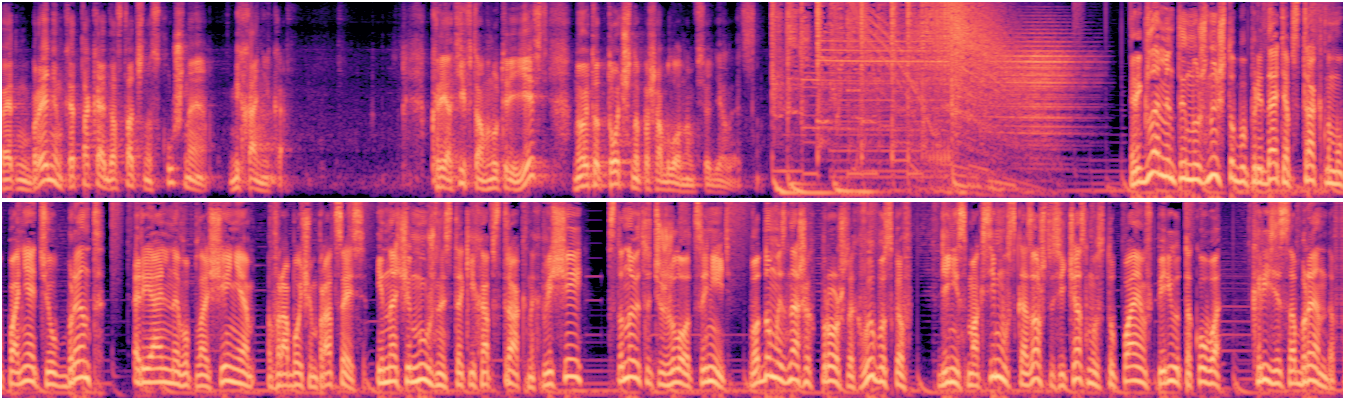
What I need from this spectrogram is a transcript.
Поэтому брендинг – это такая достаточно скучная механика. Креатив там внутри есть, но это точно по шаблонам все делается. Регламенты нужны, чтобы придать абстрактному понятию бренд реальное воплощение в рабочем процессе. Иначе нужность таких абстрактных вещей становится тяжело оценить. В одном из наших прошлых выпусков Денис Максимов сказал, что сейчас мы вступаем в период такого кризиса брендов,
